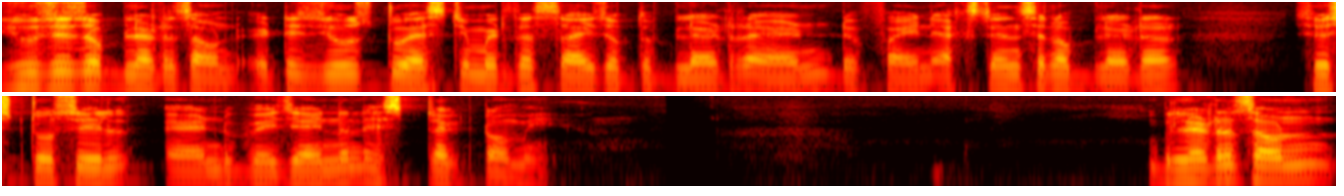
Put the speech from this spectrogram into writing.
Uses of bladder sound. It is used to estimate the size of the bladder and define extension of bladder, cystocele and vaginal hysterectomy. Bladder sound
